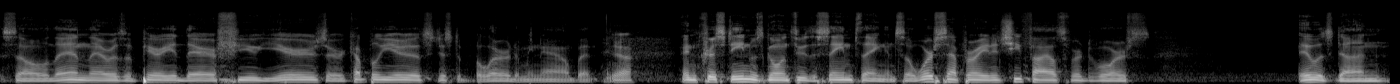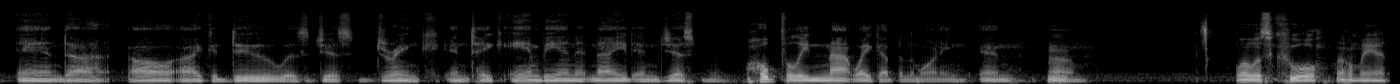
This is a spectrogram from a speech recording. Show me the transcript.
so then there was a period there a few years or a couple of years it's just a blur to me now but Yeah. and christine was going through the same thing and so we're separated she files for divorce it was done and uh, all i could do was just drink and take ambien at night and just hopefully not wake up in the morning. And um, what was cool? Oh man.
